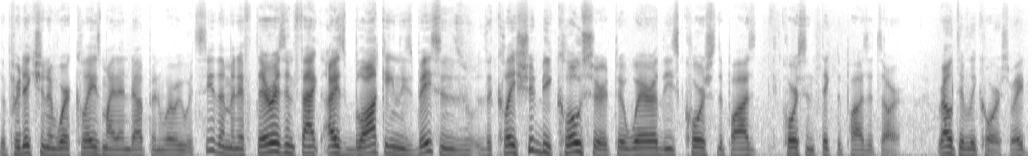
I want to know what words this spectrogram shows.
the prediction of where clays might end up and where we would see them. And if there is in fact ice blocking these basins, the clay should be closer to where these coarse deposit, coarse and thick deposits are. Relatively coarse, right?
